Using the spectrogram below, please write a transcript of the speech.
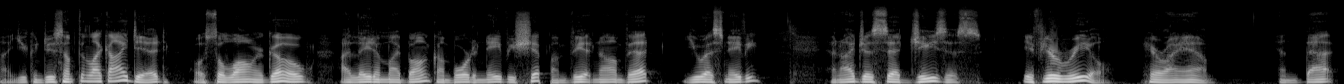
Uh, you can do something like I did oh so long ago. I laid in my bunk on board a Navy ship. I'm Vietnam vet, U.S. Navy, and I just said, Jesus, if you're real, here I am. And that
